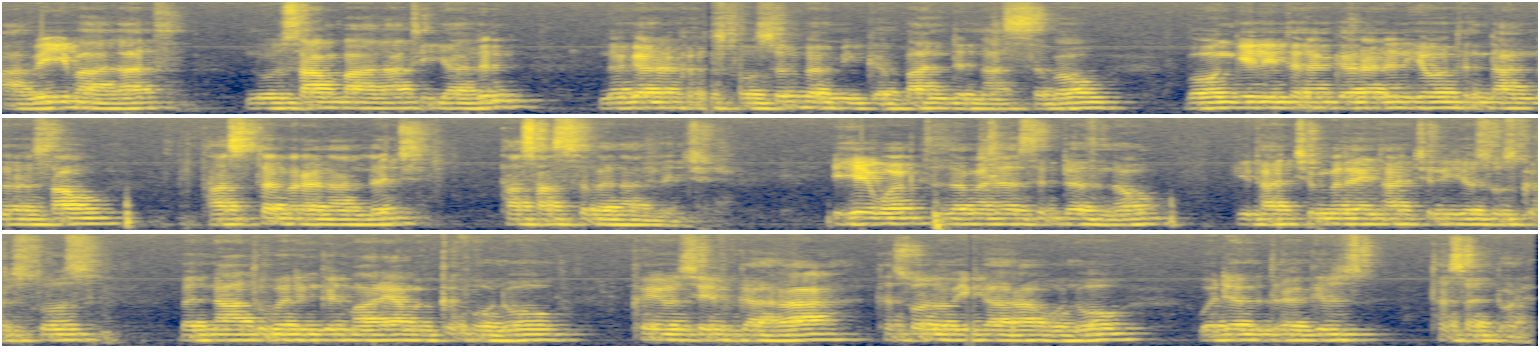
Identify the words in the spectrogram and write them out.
አብይ በዓላት ንዑሳን በዓላት እያልን ነገረ ክርስቶስን በሚገባ እንድናስበው በወንጌል የተነገረንን ሕይወት እንዳንረሳው ታስተምረናለች፣ ታሳስበናለች። ይሄ ወቅት ዘመነ ስደት ነው። ጌታችን መድኃኒታችን ኢየሱስ ክርስቶስ በእናቱ በድንግል ማርያም እቅፍ ሆኖ ከዮሴፍ ጋራ ከሶሎሜ ጋራ ሆኖ ወደ ምድረ ግብፅ ተሰዷል።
